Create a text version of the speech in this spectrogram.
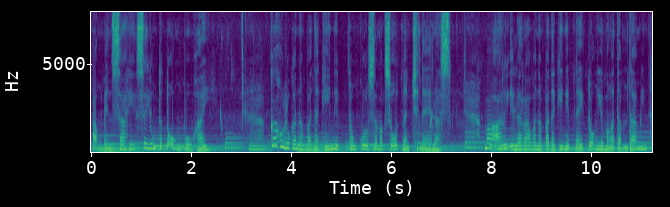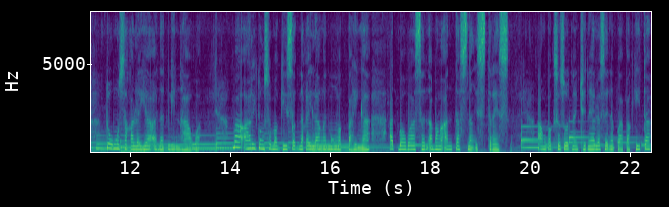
ang mensahe sa iyong totoong buhay. Kahulugan ng panaginip tungkol sa magsuot ng tsinelas. Maaaring ilarawan ng panaginip na ito ang iyong mga damdamin tungo sa kalayaan at ginhawa. Maaari itong sumagisag na kailangan mong magpahinga at bawasan ang mga antas ng stress. Ang pagsusot ng tsinelas ay nagpapakita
